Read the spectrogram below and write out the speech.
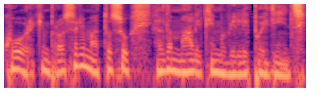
coworking prostorima, a to su jel da, mali timovi ili pojedinci.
